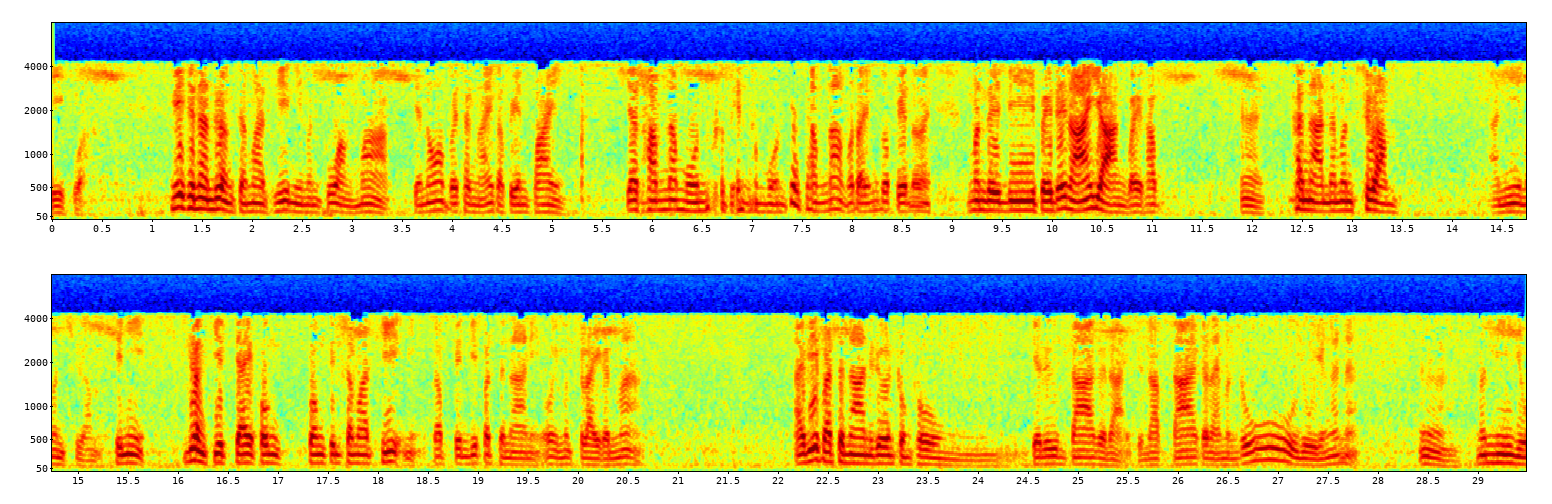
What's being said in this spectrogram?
ดีกว่านี่ฉะนั้นเรื่องสมาธินี่มันกว้างมาก จะน้อมไปทางไหนก็เป็นไป จะทำน้ำมนต์ก็เป็นน้ำมนต์จะทำน้ำอะไรมันก็เป็นอะไร มันเลยดีไปได้หลายอย่างไปครับอขนาดนั้นมันเสื่อม อันนี้มันเสื่อม ที่นี่เรื่องจิตใจคงคงเป็นสมาธินี่กับเป็นวิปัสสนานี่ โอ้ยมันไกลกันมากไอ้วิปัสสนานี่เดินตรงๆจะลืมตาก็ได้ จะดับตาก็ได้ มันรู้อยู่อย่างนั้นน่ะเออมันมีอยู่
